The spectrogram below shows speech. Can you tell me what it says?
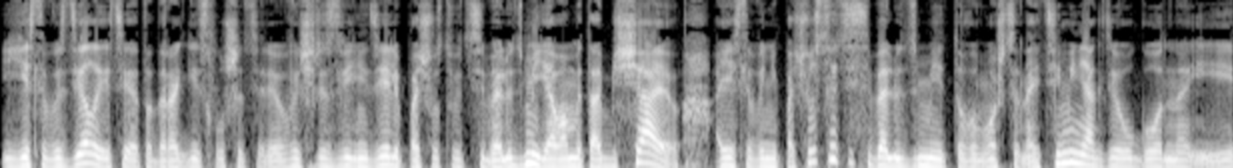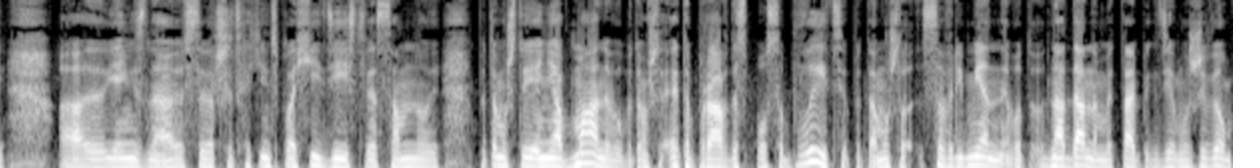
И если вы сделаете это, дорогие слушатели, вы через две недели почувствуете себя людьми, я вам это обещаю. А если вы не почувствуете себя людьми, то вы можете найти меня где угодно, и э, я не знаю, знаю, совершить какие-нибудь плохие действия со мной, потому что я не обманываю, потому что это правда способ выйти, потому что современный, вот на данном этапе, где мы живем,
